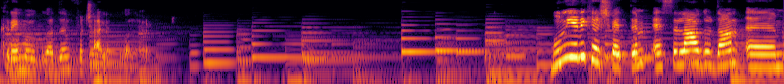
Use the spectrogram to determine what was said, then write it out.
kremi uyguladığım fırçayla kullanıyorum. Bunu yeni keşfettim. Estee Lauder'dan e,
